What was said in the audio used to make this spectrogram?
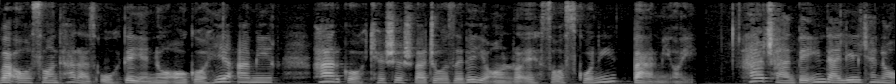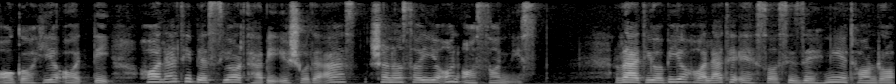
و آسانتر از عهده ناآگاهی عمیق هرگاه کشش و جاذبه آن را احساس کنید برمی هرچند به این دلیل که ناآگاهی عادی حالتی بسیار طبیعی شده است شناسایی آن آسان نیست. ردیابی حالت احساسی ذهنیتان را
